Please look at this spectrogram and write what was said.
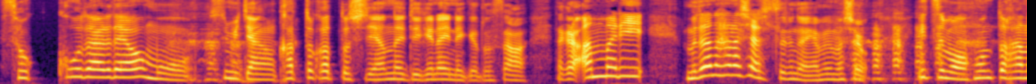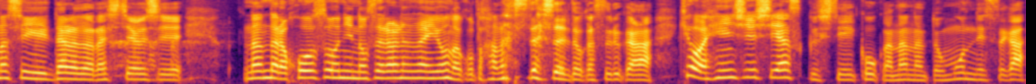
速攻であれだよ。もう、すみちゃん カットカットしてやんないといけないんだけどさ。だからあんまり無駄な話はするのはやめましょう。いつもほんと話ダラダラしちゃうし、なんなら放送に載せられないようなこと話し出したりとかするから、今日は編集しやすくしていこうかななんて思うんですが、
